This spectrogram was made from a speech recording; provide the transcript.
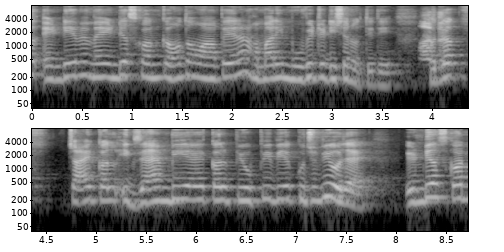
तो एनडीए में मैं इंडिया स्कॉन का हूँ तो वहाँ पे ना हमारी मूवी ट्रेडिशन होती थी। हाँ, मतलब चाहे कल एग्ज़ाम भी है कल पीओपी भी है कुछ भी हो जाए इंडिया स्कॉन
